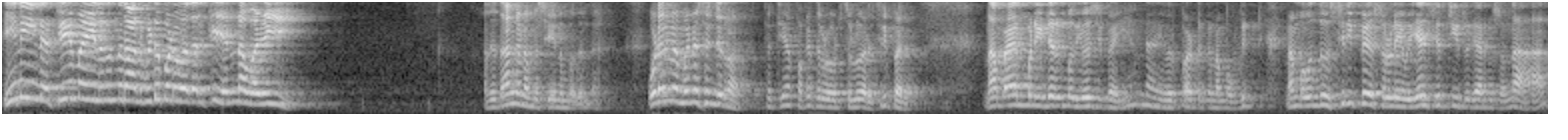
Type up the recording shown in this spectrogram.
இனி இந்த தீமையிலிருந்து நான் விடுபடுவதற்கு என்ன வழி? அதுதாங்க நம்ம செய்யணும் முதல்ல. உடனே நம்ம என்ன செஞ்சிடறோம்? பத்தியா பக்கத்தில் ஒரு சொல்லுவார் சிரிப்பார். நான் பயன் பண்ணிகிட்டே இருக்கும்போது யோசிப்பேன் ஏன்டா இவர் பாட்டுக்கு நம்ம விட் நம்ம வந்து சிரிப்பே சொல்ல இவர் ஏன் சிரிச்சிட்டு இருக்காருன்னு சொன்னால்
